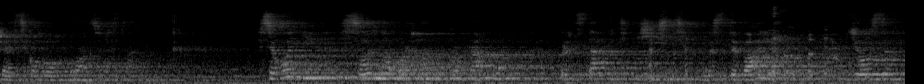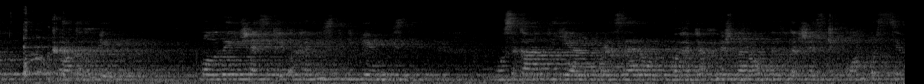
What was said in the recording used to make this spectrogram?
чеського консульства. Сьогодні сольну органну програму представить гість фестивалю Йозеф Кратохвіл, молодий чеський органіст і піаніст. Музикант є призером багатьох міжнародних та чеських конкурсів.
